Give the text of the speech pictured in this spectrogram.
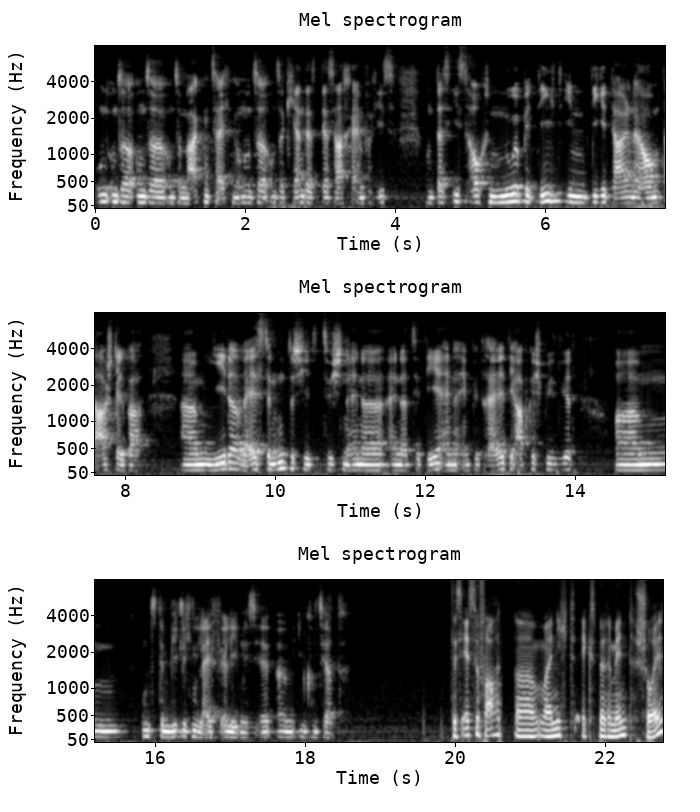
und unser, unser, unser Markenzeichen und unser, unser Kern der, der Sache einfach ist. Und das ist auch nur bedingt im digitalen Raum darstellbar. Ähm, jeder weiß den Unterschied zwischen einer, einer CD, einer MP3, die abgespielt wird, ähm, und dem wirklichen Live-Erlebnis äh, ähm, im Konzert. Das SOV hat, äh, war nicht experimentscheu.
